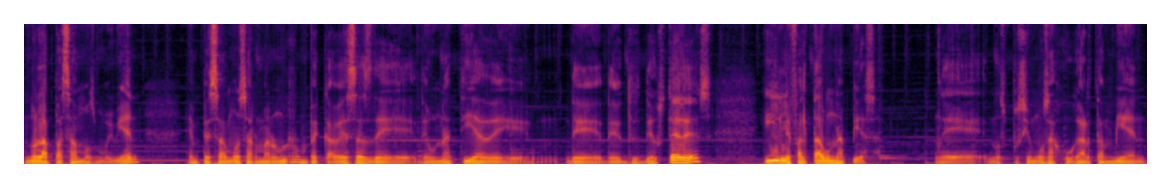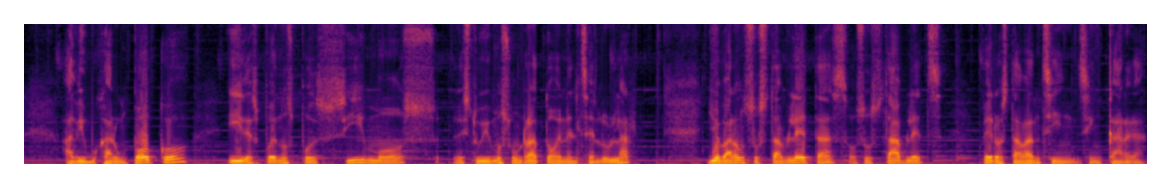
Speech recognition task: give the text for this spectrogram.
Nos la pasamos muy bien. Empezamos a armar un rompecabezas de, una tía de, de, ustedes y le faltaba una pieza. Eh, nos pusimos a jugar también, a dibujar un poco y después nos pusimos, estuvimos un rato en el celular. Llevaron sus tabletas o sus tablets pero estaban sin, sin carga.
